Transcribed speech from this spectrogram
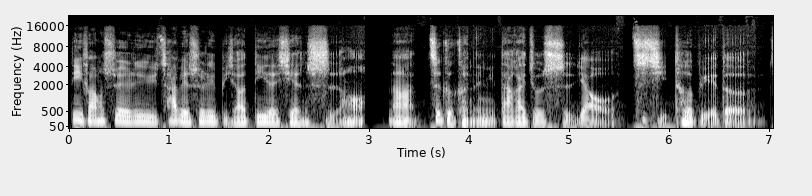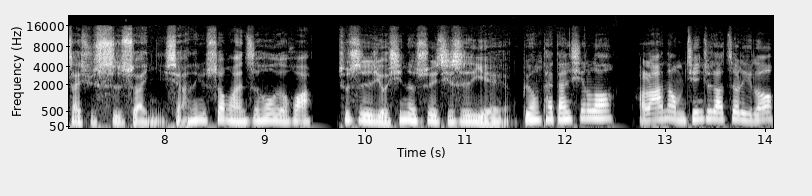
地方税率差别税率比较低的县市哈，那这个可能你大概就是要自己特别的再去试算一下。那你算完之后的话。就是有新的税，其实也不用太担心喽。好啦，那我们今天就到这里喽。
